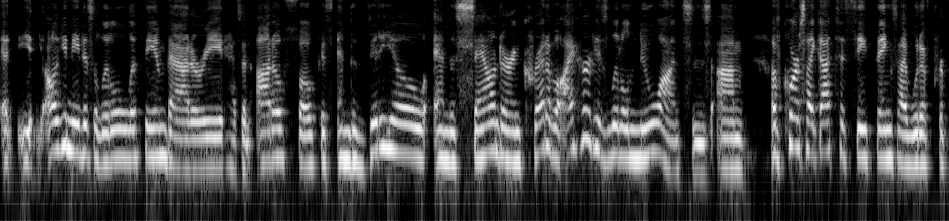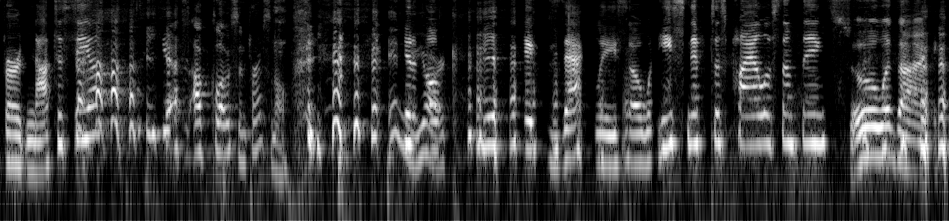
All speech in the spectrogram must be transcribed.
It, it all you need is a little lithium battery it has an autofocus and the video and the sound are incredible i heard his little nuances um of course i got to see things i would have preferred not to see yes, up close and personal in New York. exactly. So when he sniffed this pile of something, so was I.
